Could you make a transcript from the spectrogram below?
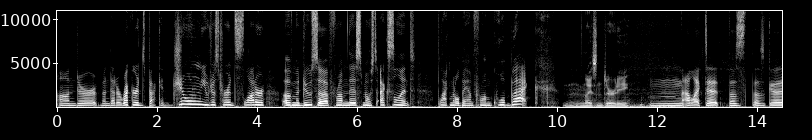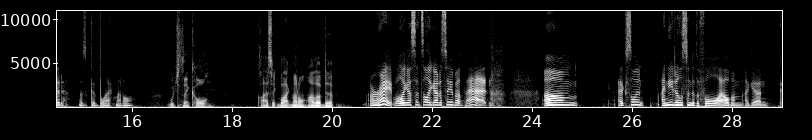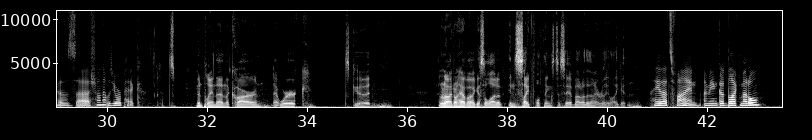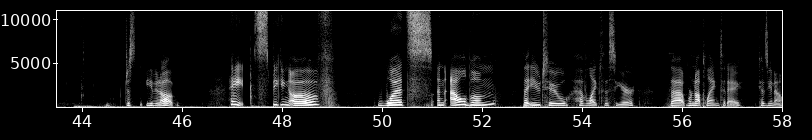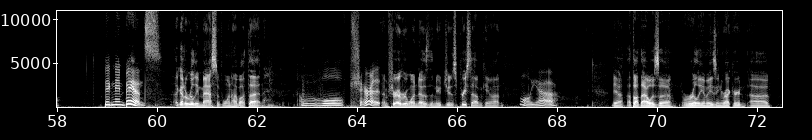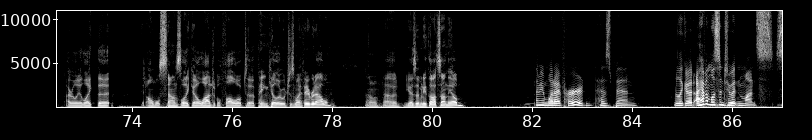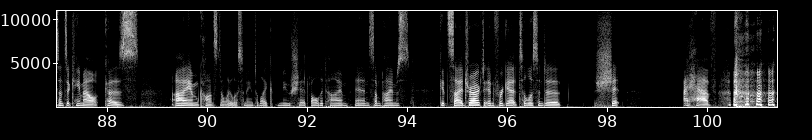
under Vendetta Records back in June. You just heard Slaughter of Medusa from this most excellent black metal band from Quebec. Mm, nice and dirty. Mm, I liked it. That was, that was good. That was good black metal. What'd you think, Cole? Classic black metal. I loved it. All right. Well, I guess that's all I got to say about that. Um, excellent. I need to listen to the full album again because uh, Sean, that was your pick. It's been playing that in the car and at work. It's good. I don't know. I don't have, uh, I guess, a lot of insightful things to say about it other than I really like it. Hey, that's fine. I mean, good black metal. Just eat it up. Hey, speaking of, what's an album that you two have liked this year that we're not playing today? Because, you know, big name bands. I got a really massive one. How about that? We'll share it. I'm sure everyone knows the new Judas Priest album came out. Well, yeah. Yeah, I thought that was a really amazing record. Uh, I really liked that. It almost sounds like a logical follow up to Painkiller, which is my favorite album. I don't know. Uh, you guys have any thoughts on the album? I mean, what I've heard has been really good. I haven't listened to it in months since it came out because I am constantly listening to like new shit all the time and sometimes get sidetracked and forget to listen to shit I have.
